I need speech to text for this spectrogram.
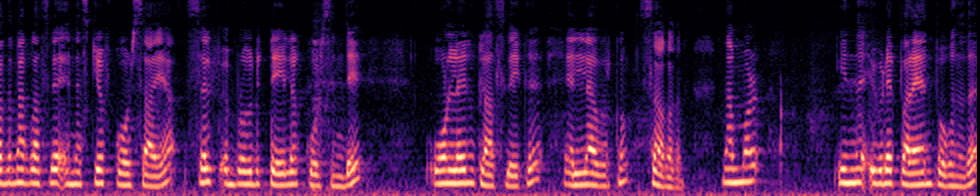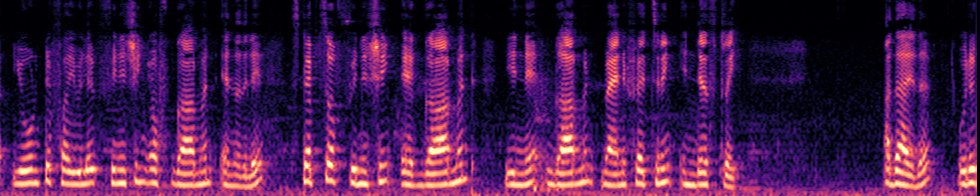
പന്ത്രണ്ടാം ക്ലാസ്സിലെ എൻ എസ് ക്യു എഫ് കോഴ്സായ സെൽഫ് എംപ്ലോയിഡ് ടൈലർ കോഴ്സിന്റെ ഓൺലൈൻ ക്ലാസ്സിലേക്ക് എല്ലാവർക്കും സ്വാഗതം. നമ്മൾ ഇന്ന് ഇവിടെ പറയാൻ പോകുന്നത് യൂണിറ്റ് ഫൈവിലെ ഫിനിഷിംഗ് ഓഫ് ഗാർമെന്റ് എന്നതിലെ steps of finishing a garment in a garment manufacturing industry അതായത് ഒരു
